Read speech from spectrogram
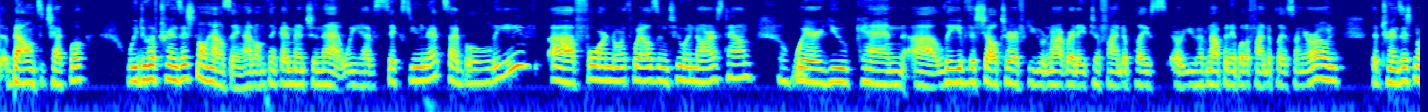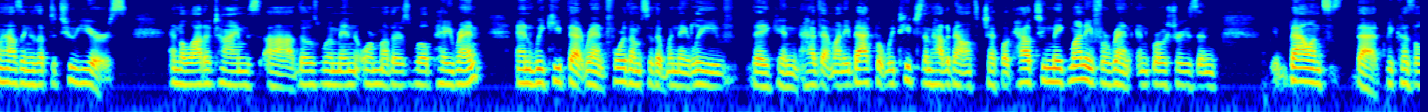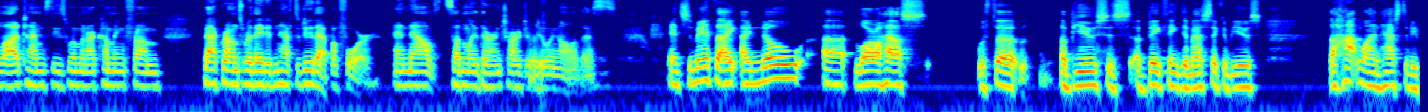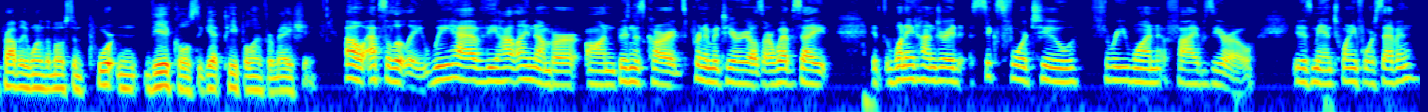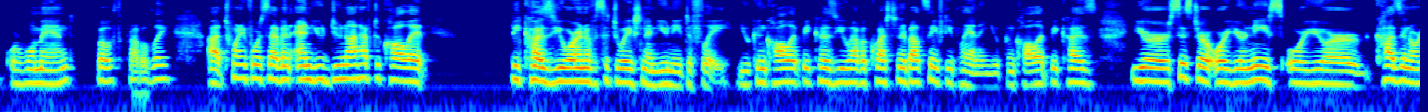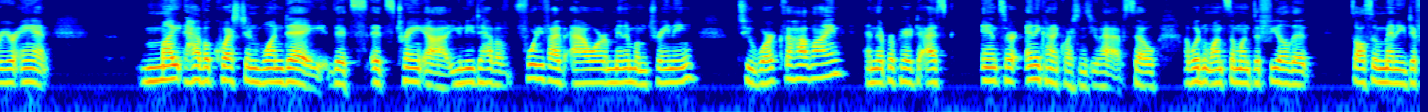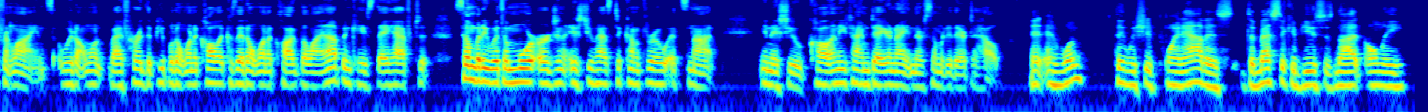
balance a checkbook. We do have transitional housing. I don't think I mentioned that. We have six units, I believe, uh, four in North Wales and two in Norristown, where you can uh, leave the shelter if you're not ready to find a place or you have not been able to find a place on your own. The transitional housing is up to two years. And a lot of times, uh, those women or mothers will pay rent and we keep that rent for them so that when they leave, they can have that money back. But we teach them how to balance a checkbook, how to make money for rent and groceries and balance that because a lot of times these women are coming from backgrounds where they didn't have to do that before. And now suddenly they're in charge of doing all of this. And Samantha, I, I know uh, Laurel House with the abuse is a big thing, domestic abuse. The hotline has to be probably one of the most important vehicles to get people information. Oh, absolutely. We have the hotline number on business cards, printed materials, our website. It's 1 800 642 3150. It is manned 24 7 or manned both probably, uh, 24 7. And you do not have to call it because you are in a situation and you need to flee. You can call it because you have a question about safety planning. You can call it because your sister or your niece or your cousin or your aunt might have a question one day that's it's train uh, you need to have a 45 hour minimum training to work the hotline and they're prepared to ask answer any kind of questions you have so i wouldn't want someone to feel that it's also many different lines. We don't want, I've heard that people don't want to call it because they don't want to clog the line up in case they have to, somebody with a more urgent issue has to come through. It's not an issue. Call anytime, day or night, and there's somebody there to help. And, and one thing we should point out is domestic abuse is not only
